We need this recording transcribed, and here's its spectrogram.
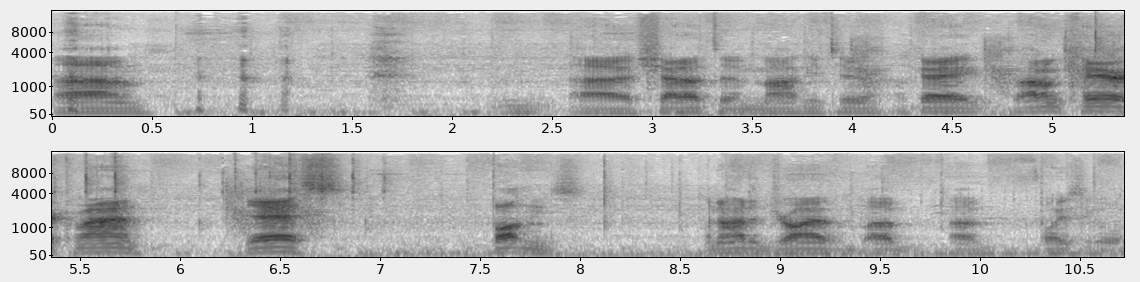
Um, uh, shout out to Mafia II. Okay, I don't care. Come on. Yes. Buttons. I know how to drive a, a bicycle.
